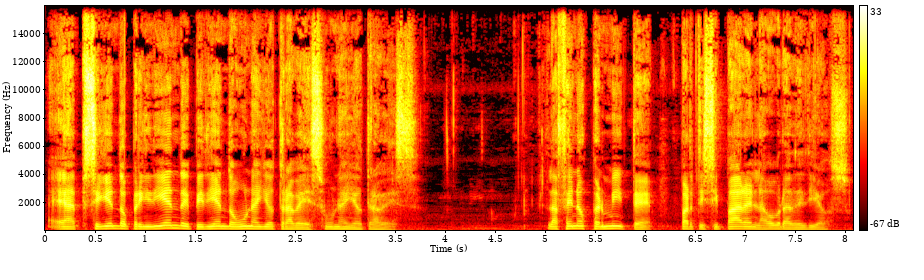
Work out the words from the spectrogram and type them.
eh, siguiendo pidiendo y pidiendo una y otra vez, una y otra vez. La fe nos permite participar en la obra de Dios.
